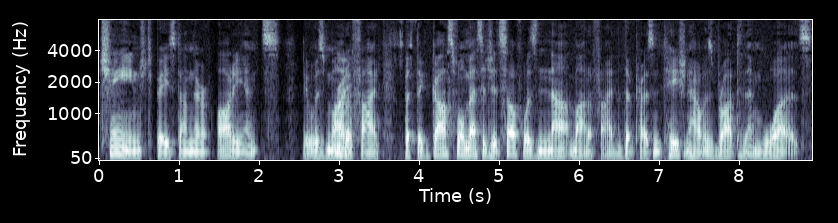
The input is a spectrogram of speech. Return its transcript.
changed based on their audience. It was modified, right. but the gospel message itself was not modified. The presentation, how it was brought to them, was.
